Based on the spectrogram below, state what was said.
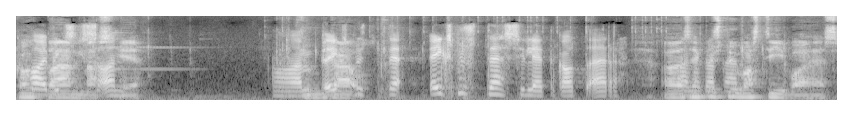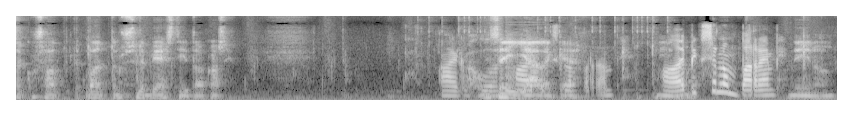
Kautta MSG. Eiks pitää- pysty, te... pysty tehdä silleen, että kautta R? Ää, se pystyy vasta siinä vaiheessa, kun sä oot laittanut sille viestiä takaisin. Aika huono. sen jälkeen. Niin on parempi. Niin on.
